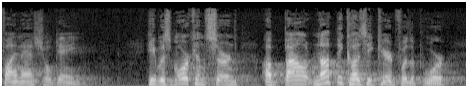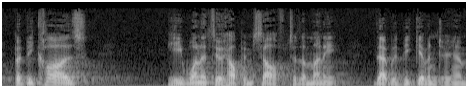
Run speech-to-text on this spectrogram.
financial gain. He was more concerned about, not because he cared for the poor, but because he wanted to help himself to the money that would be given to him.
